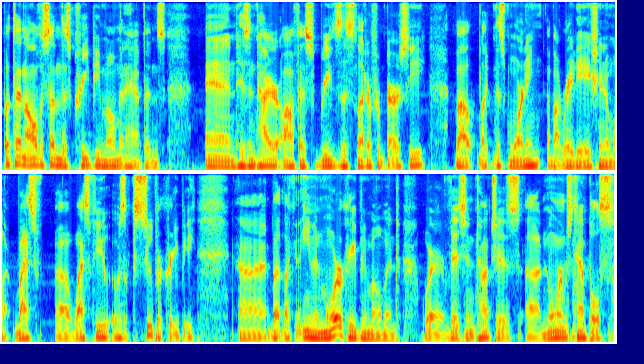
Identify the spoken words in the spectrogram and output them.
But then all of a sudden, this creepy moment happens, and his entire office reads this letter from Darcy about like this warning about radiation and what West uh, Westview. It was like super creepy, uh, but like an even more creepy moment where Vision touches uh, Norm's temples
